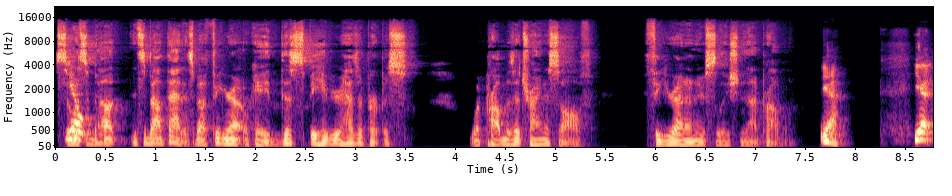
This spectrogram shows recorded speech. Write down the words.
So Yo. it's about it's about that. It's about figuring out okay, this behavior has a purpose. What problem is it trying to solve? Figure out a new solution to that problem. Yeah. Yeah,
